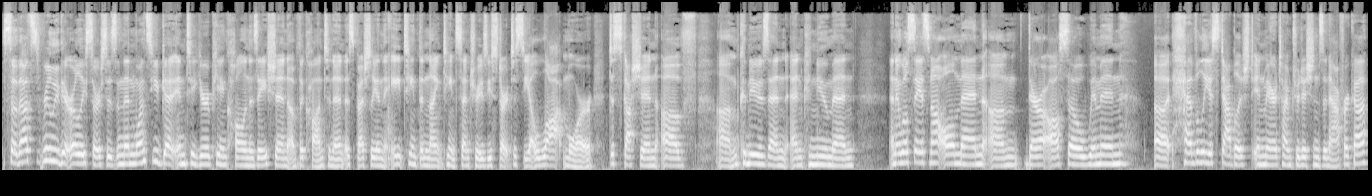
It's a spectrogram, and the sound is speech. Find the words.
so that's really the early sources. And then once you get into European colonization of the continent, especially in the 18th and 19th centuries, you start to see a lot more discussion of um, canoes and, and canoemen. And I will say it's not all men, um, there are also women. Uh, heavily established in maritime traditions in Africa.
